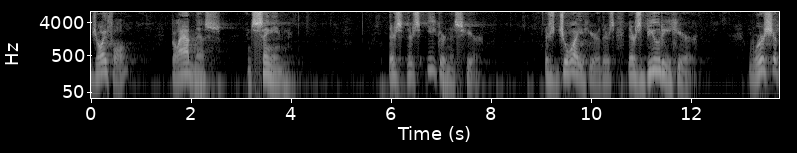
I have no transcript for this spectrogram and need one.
joyful, gladness, and singing. There's, there's eagerness here. There's joy here. There's, there's beauty here. Worship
